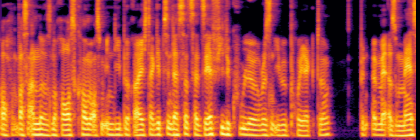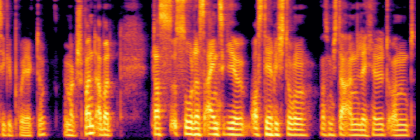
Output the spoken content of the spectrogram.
auch was anderes noch rauskommen aus dem Indie-Bereich. Da gibt's in letzter Zeit sehr viele coole Resident Evil-Projekte, äh, also mäßige Projekte. Bin mal gespannt, aber das ist so das Einzige aus der Richtung, was mich da anlächelt. Und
